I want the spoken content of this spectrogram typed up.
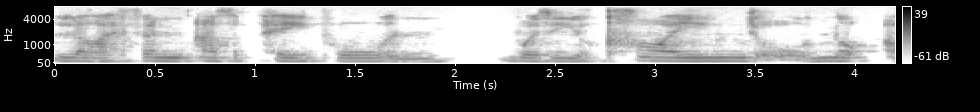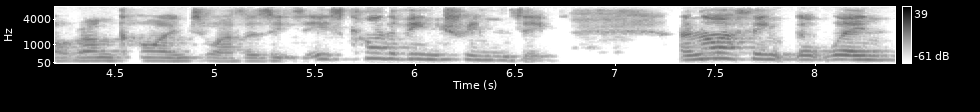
life and other people and whether you're kind or not or unkind to others. It's, it's kind of intrinsic. And i think that when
